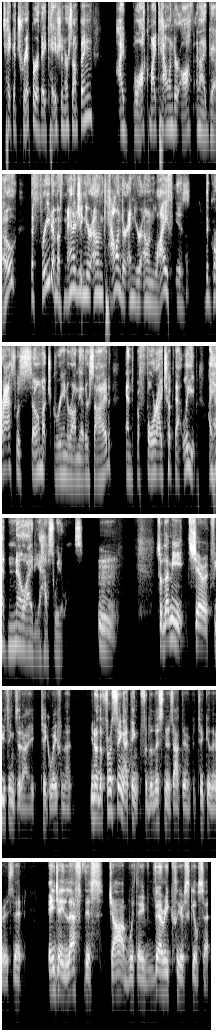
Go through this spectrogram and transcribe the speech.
take a trip or a vacation or something I block my calendar off and I go the freedom of managing your own calendar and your own life is the grass was so much greener on the other side. And before I took that leap, I had no idea how sweet it was. Mm. So let me share a few things that I take away from that. You know, the first thing I think for the listeners out there in particular is that AJ left this job with a very clear skill set.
